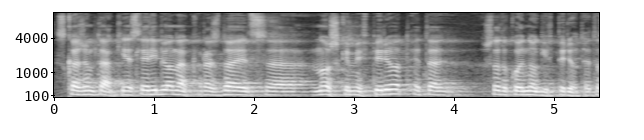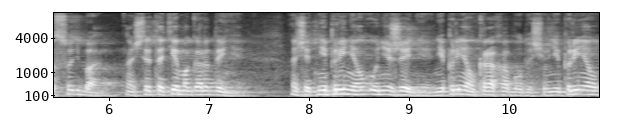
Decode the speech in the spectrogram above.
Скажем так, если ребенок рождается ножками вперед, это что такое ноги вперед? Это судьба. Значит, это тема гордыни. Значит, не принял унижение, не принял краха будущего, не принял,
